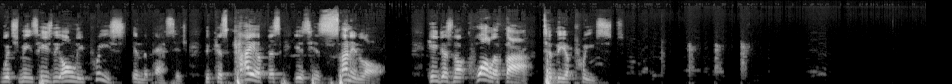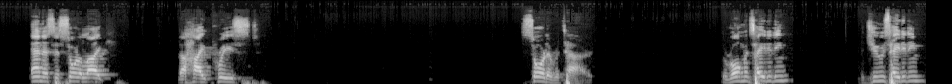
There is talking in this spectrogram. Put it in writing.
which means he's the only priest in the passage because Caiaphas is his son in law. He does not qualify to be a priest. Annas is sort of like the high priest, sort of retired. The Romans hated him, the Jews hated him,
